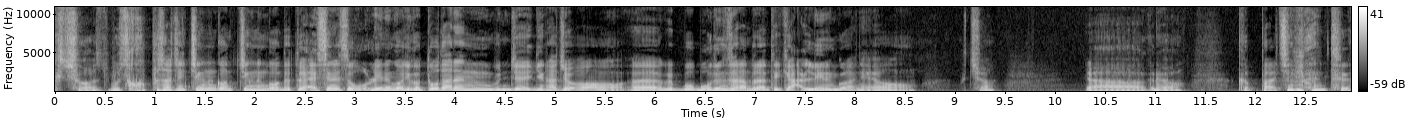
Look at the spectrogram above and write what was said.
그쵸. 뭐 커플 사진 찍는 건 찍는 건데 또 SNS 올리는 건 이거 또 다른 문제이긴 하죠. 예. 네, 뭐 모든 사람들한테 이렇게 알리는 거 아니에요. 그쵸? 야, 그래요. 급발진 멘트.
